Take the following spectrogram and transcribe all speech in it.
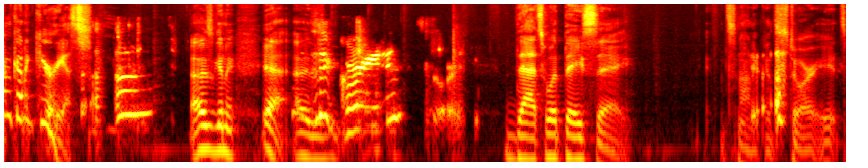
I'm kind of curious. um, I was gonna, yeah, was- the greatest story. that's what they say. It's not a good story. It's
